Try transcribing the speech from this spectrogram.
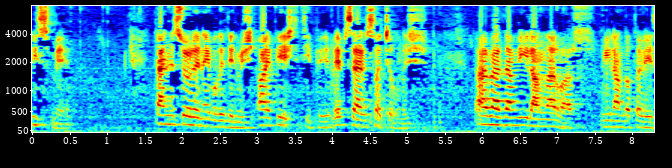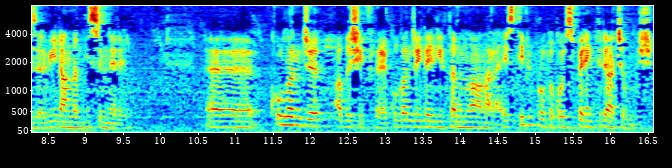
ismi, Telnet Server Enable edilmiş, IP HTTP, web servisi açılmış, Evvelden VLAN'lar var. VLAN database'leri, VLAN'ların isimleri, ee, kullanıcı adı şifre, kullanıcı ile ilgili tanımlamalar, STP protokolü, spelling tree açılmış,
